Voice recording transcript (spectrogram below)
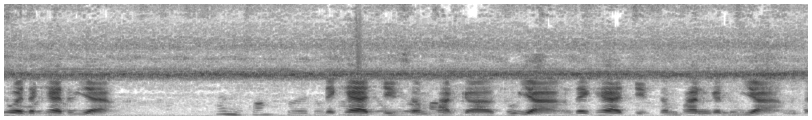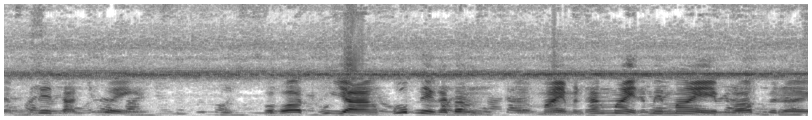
ช่วยแต่แค่ทุกอย่าง ได้แค่จิตสัมผัสกับทุกอย่าง ได้แค่จิตสัมพันธ์กับทุกอย่าง แต่ไม่ได้ตัดช่วยเพราะทุกอย่างปุ๊บเนี่ยก็ต้องไหมมันทั้งไหมทั้งไม่ไหมพร้อมไปเลย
